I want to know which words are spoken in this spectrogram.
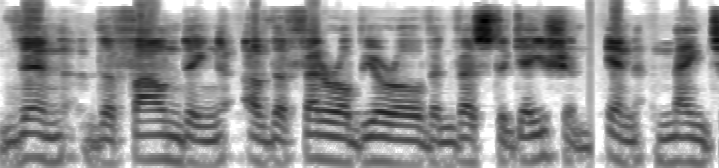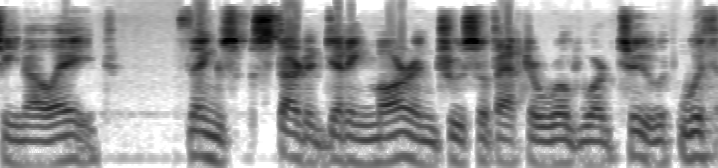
then the founding of the Federal Bureau of Investigation in 1908. Things started getting more intrusive after World War II with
